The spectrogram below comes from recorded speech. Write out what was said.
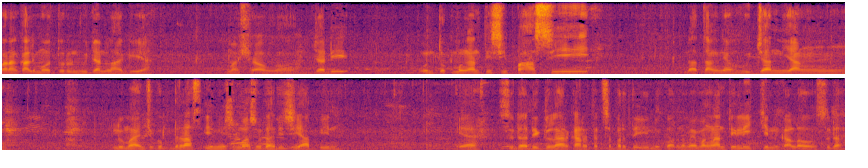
Barangkali mau turun hujan lagi ya. Masya Allah. Jadi untuk mengantisipasi Datangnya hujan yang Lumayan cukup deras Ini semua sudah disiapin. Ya Sudah digelar karpet seperti ini Karena memang nanti licin Kalau sudah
